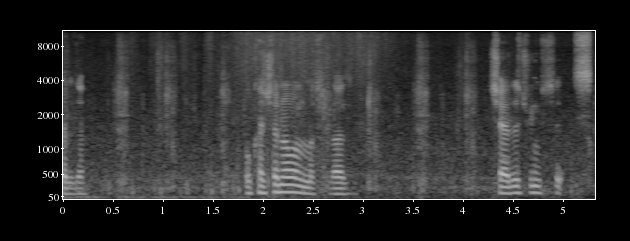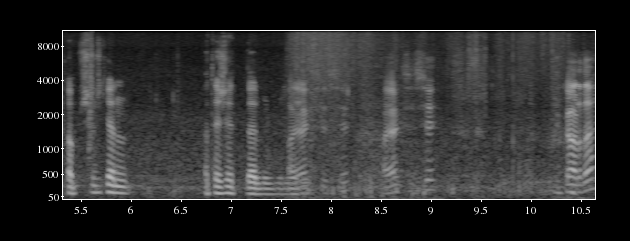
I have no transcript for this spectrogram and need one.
İçeride. O kaçana olması lazım. İçeride çünkü se- kapışırken ateş ettiler birbirlerine. Ayak sesi. Ayak sesi. Yukarıda.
